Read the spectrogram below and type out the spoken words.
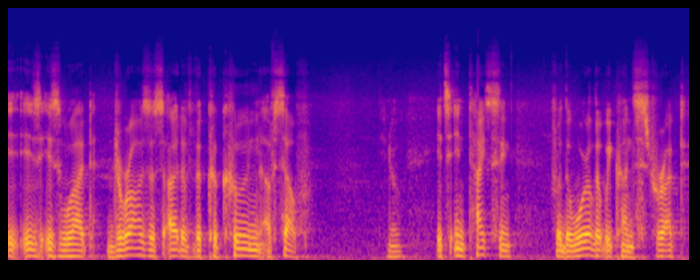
is, is what draws us out of the cocoon of self. You know, it's enticing for the world that we construct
